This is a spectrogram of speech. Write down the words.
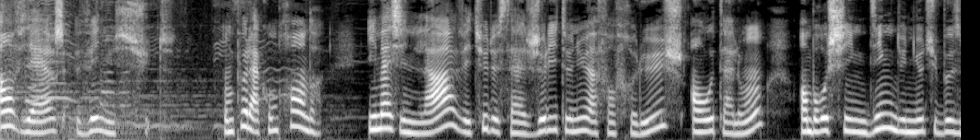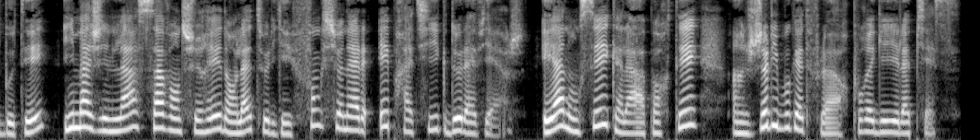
en Vierge, Vénus chute. On peut la comprendre. Imagine-la, vêtue de sa jolie tenue à fanfreluche, en haut talons, en brushing digne d'une youtubeuse beauté. Imagine-la s'aventurer dans l'atelier fonctionnel et pratique de la Vierge. Et annoncer qu'elle a apporté un joli bouquet de fleurs pour égayer la pièce.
